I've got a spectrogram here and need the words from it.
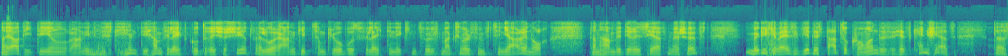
Naja, die, die in Uran investieren, die haben vielleicht gut recherchiert, weil Uran gibt es am Globus vielleicht die nächsten 12, maximal 15 Jahre noch. Dann haben wir die Reserven erschöpft. Möglicherweise wird es dazu kommen, das ist jetzt kein Scherz, dass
